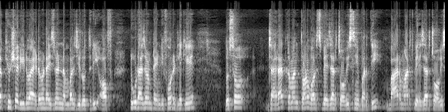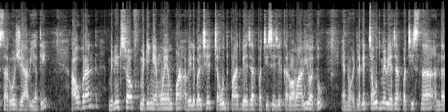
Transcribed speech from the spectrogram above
લખ્યું છે. Read by advertisement number zero three of two thousand twenty four એટલે કે દોસ્તો જાહેરાત ક્રમાંક ત્રણ વર્ષ બે હજાર ચોવીસની ભરતી, બાર માર્ચ બે હજાર ચોવીસના રોજ જે આવી હતી. આ ઉપરાંત મિનિટ્સ ઓફ મિટિંગ એમઓએમ પણ અવેલેબલ છે. ચૌદ પાંચ બે હજાર પચીસે જે કરવામાં આવ્યું હતું, એનો એટલે કે ચૌદ મે બે હજાર પચીસના અંદર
